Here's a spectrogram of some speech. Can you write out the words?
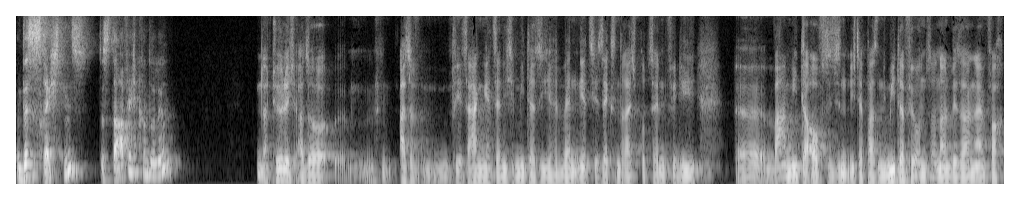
Und das ist rechtens. Das darf ich kontrollieren. Natürlich, also, also wir sagen jetzt ja nicht Mieter, sie wenden jetzt hier 36 Prozent für die äh, Warmmiete auf, sie sind nicht der passende Mieter für uns, sondern wir sagen einfach,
